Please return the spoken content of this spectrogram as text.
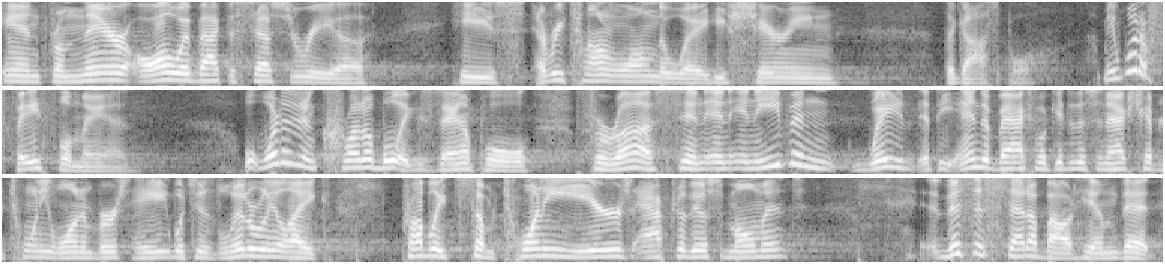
And from there all the way back to Caesarea, he's every town along the way, he's sharing the gospel. I mean, what a faithful man. What an incredible example for us. And, and, and even way at the end of Acts, we'll get to this in Acts chapter 21 and verse 8, which is literally like probably some 20 years after this moment. This is said about him that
